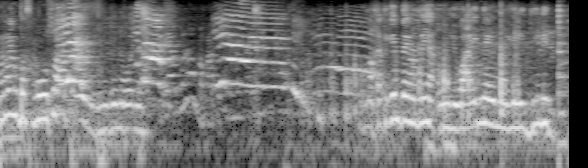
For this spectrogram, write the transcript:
Parang basbusa ako eh, yung ginawa niya. Makatikim tayo mamaya, kung hiwain niya yung mga gilid-gilid. Ay, bato.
